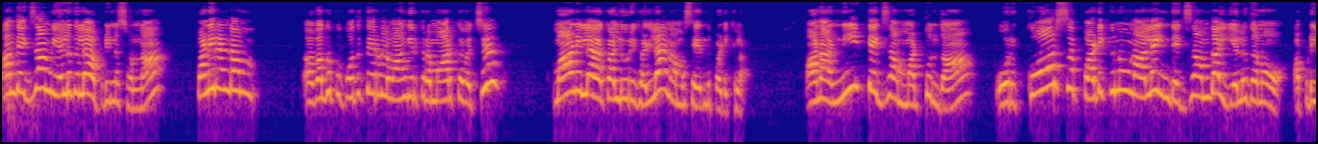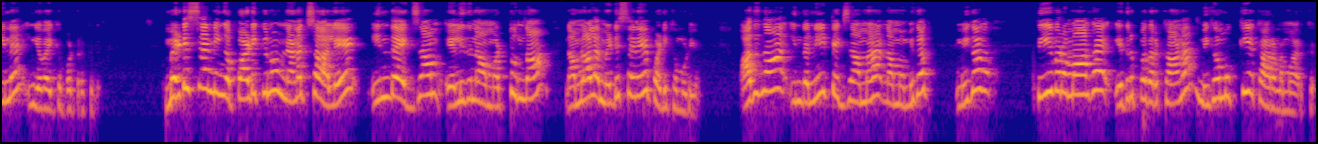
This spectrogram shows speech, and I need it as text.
அந்த எக்ஸாம் எழுதல அப்படின்னு சொன்னா பன்னிரெண்டாம் வகுப்பு பொதுத் தேர்வில் வாங்கியிருக்கிற மார்க்கை வச்சு மாநில கல்லூரிகளில் நம்ம சேர்ந்து படிக்கலாம். ஆனால் நீட் எக்ஸாம் மட்டும்தான் ஒரு கோர்ஸை படிக்கணும்னாலே இந்த எக்ஸாம் தான் எழுதணும் அப்படின்னு இங்கே வைக்கப்பட்டிருக்குது. மெடிசன் நீங்கள் படிக்கணும்னு நினச்சாலே இந்த எக்ஸாம் எழுதினா மட்டும்தான் நம்மளால் மெடிசனே படிக்க முடியும். அதுதான் இந்த நீட் எக்ஸாமை நம்ம மிக மிக தீவிரமாக எதிர்ப்பதற்கான மிக முக்கிய காரணமாக இருக்கு.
